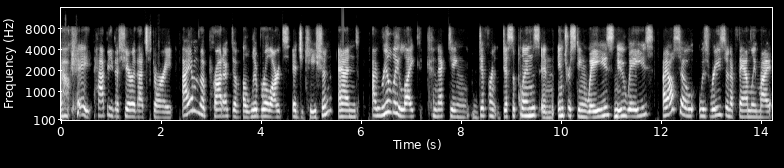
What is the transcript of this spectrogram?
Okay, happy to share that story. I am the product of a liberal arts education, and I really like connecting different disciplines in interesting ways, new ways. I also was raised in a family. My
